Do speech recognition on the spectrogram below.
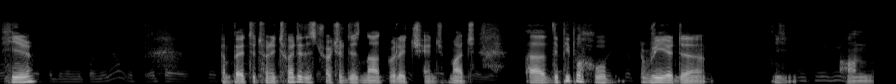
Here, compared to 2020, the structure does not really change much. Uh, the people who reared uh, on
